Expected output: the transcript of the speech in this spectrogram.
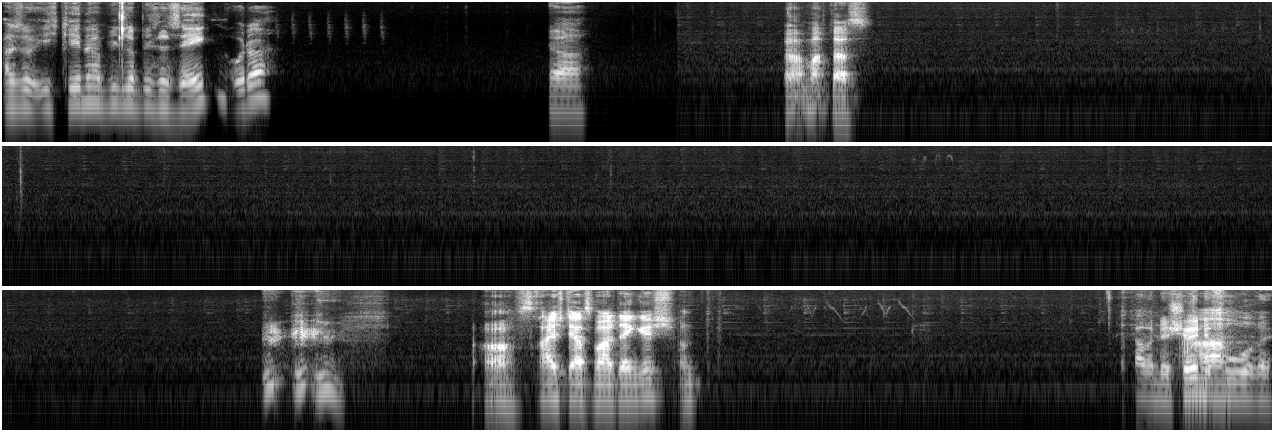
Also ich gehe noch bisschen, ein bisschen sägen, oder? Ja. Ja, mach das. Oh, das reicht erstmal, denke ich. Und Aber eine schöne Ah. Fuhre.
